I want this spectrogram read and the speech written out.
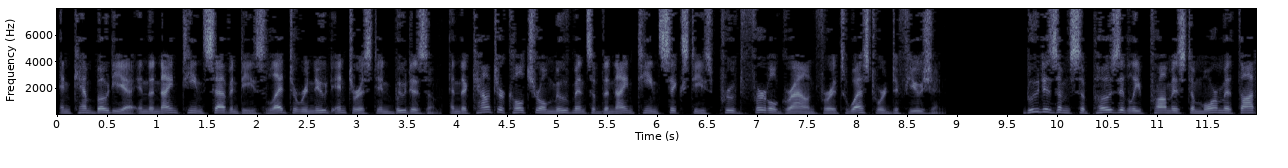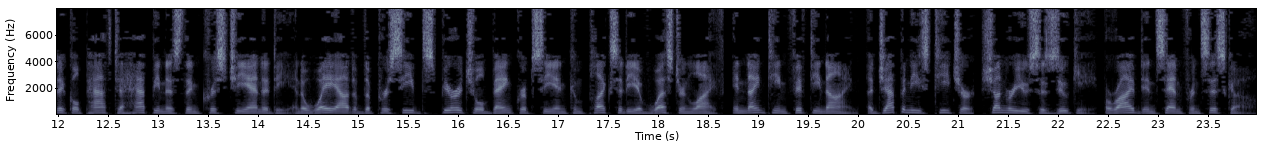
and Cambodia in the 1970s led to renewed interest in Buddhism, and the countercultural movements of the 1960s proved fertile ground for its westward diffusion. Buddhism supposedly promised a more methodical path to happiness than Christianity and a way out of the perceived spiritual bankruptcy and complexity of Western life. In 1959, a Japanese teacher, Shunryu Suzuki, arrived in San Francisco.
